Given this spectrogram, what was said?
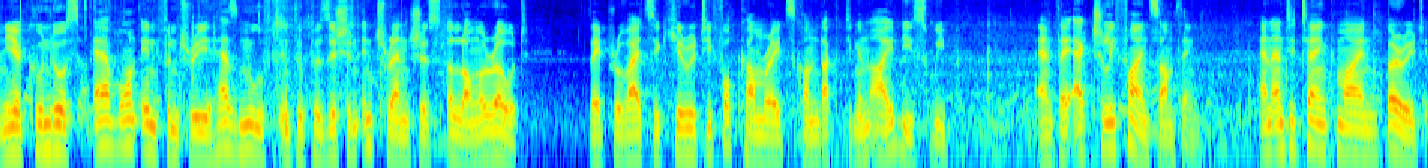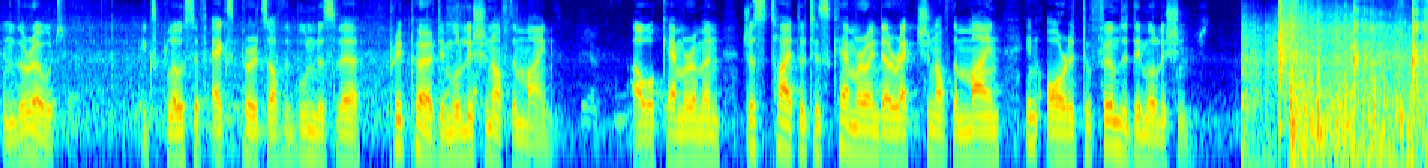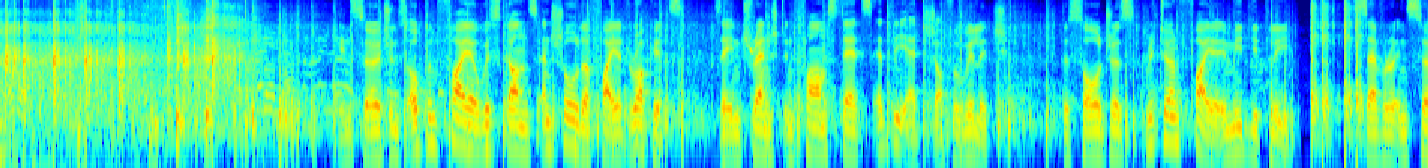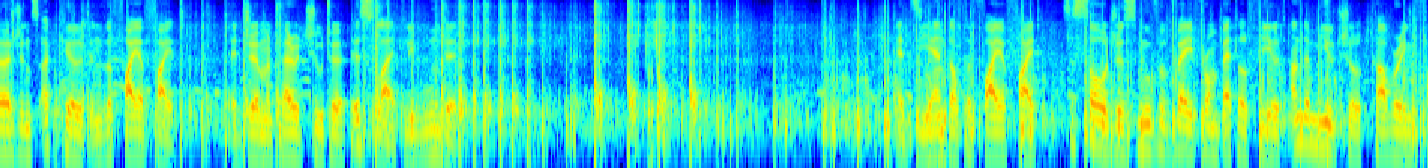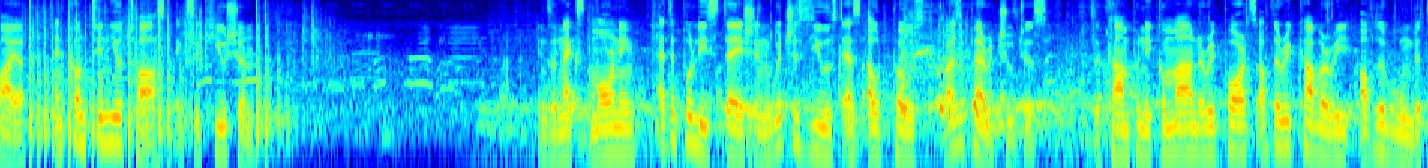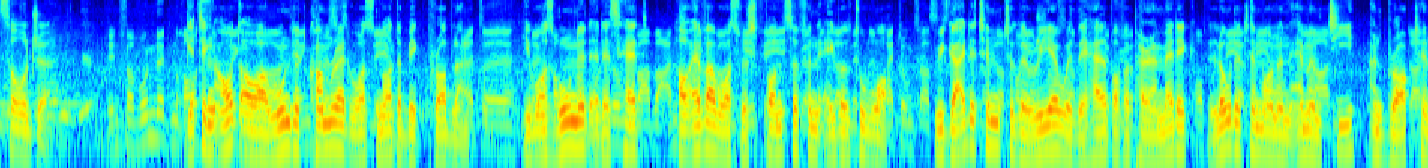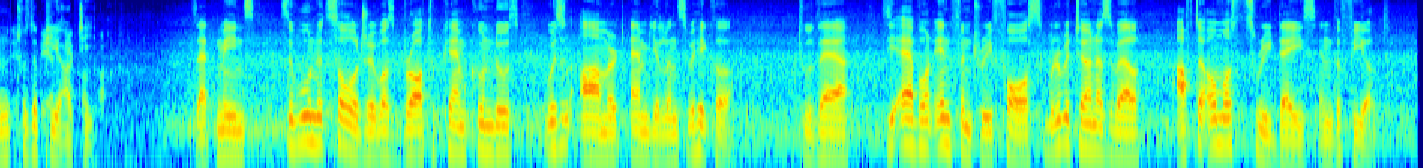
Near Kunduz, airborne infantry has moved into position in trenches along a road. They provide security for comrades conducting an IED sweep. And they actually find something. An anti-tank mine buried in the road. Explosive experts of the Bundeswehr prepare demolition of the mine. Our cameraman just titled his camera in direction of the mine in order to film the demolition. Insurgents opened fire with guns and shoulder-fired rockets. They entrenched in farmsteads at the edge of a village. The soldiers returned fire immediately. Several insurgents are killed in the firefight. A German parachuter is slightly wounded. At the end of the firefight, the soldiers move away from battlefield under mutual covering fire and continue task execution. In the next morning, at the police station, which is used as outpost by the parachuters, the company commander reports of the recovery of the wounded soldier. Getting out our wounded comrade was not a big problem. He was wounded at his head, however was responsive and able to walk. We guided him to the rear with the help of a paramedic, loaded him on an MMT and brought him to the PRT. That means the wounded soldier was brought to Camp Kunduz with an armored ambulance vehicle. To there, the airborne infantry force will return as well after almost three days in the field.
